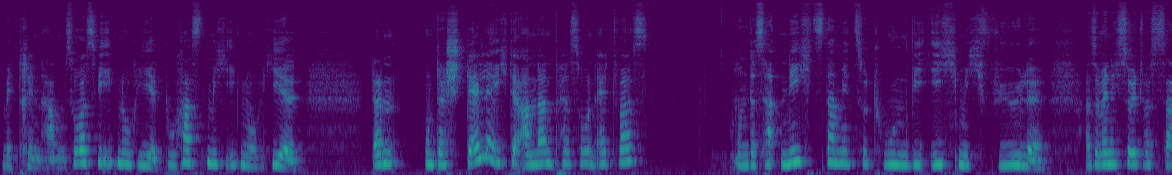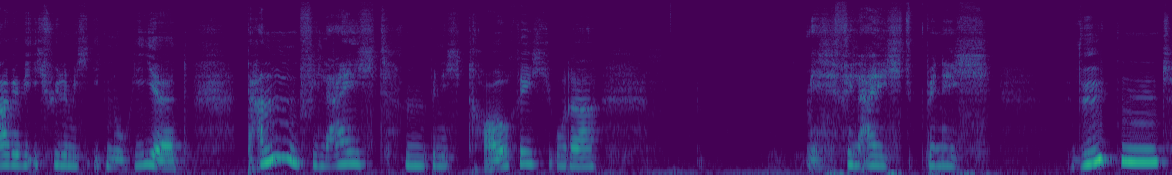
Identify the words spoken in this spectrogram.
mit drin haben. Sowas wie ignoriert. Du hast mich ignoriert. Dann unterstelle ich der anderen Person etwas und das hat nichts damit zu tun, wie ich mich fühle. Also wenn ich so etwas sage, wie ich fühle mich ignoriert, dann vielleicht hm, bin ich traurig oder vielleicht bin ich wütend.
